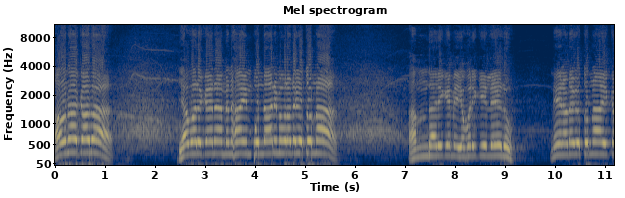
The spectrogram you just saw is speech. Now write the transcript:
అవునా కాదా? ఎవరికైనా మినహాయింపు ఉందా అని మిమ్మల్ని అడుగుతున్నా. అందరికీ మీ ఎవరికీ లేదు. నేను అడుగుతున్నా ఇక్కడ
